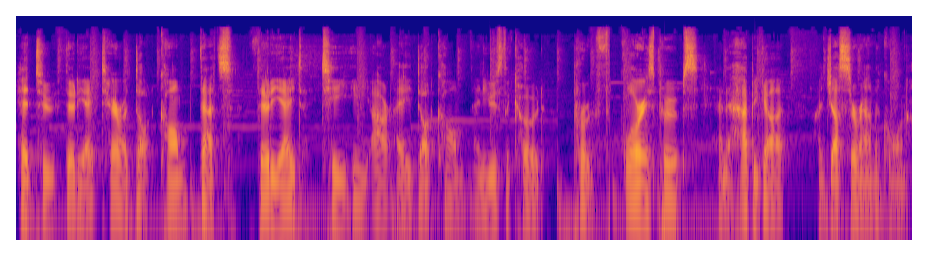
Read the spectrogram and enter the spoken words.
Head to 38terra.com. That's 38terra.com and use the code PROOF. Glorious poops and a happy gut are just around the corner.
